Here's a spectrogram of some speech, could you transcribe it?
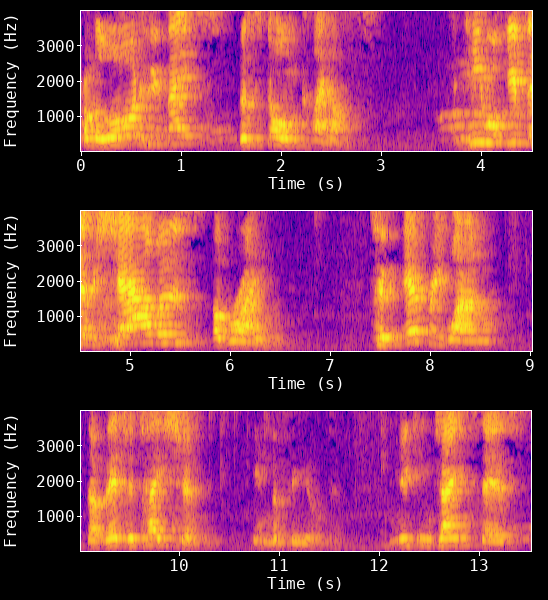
From the Lord who makes the storm clouds. And he will give them showers of rain to everyone the vegetation in the field. New King James says,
